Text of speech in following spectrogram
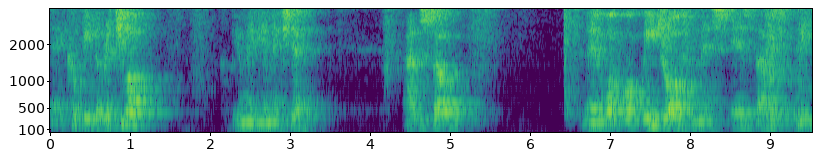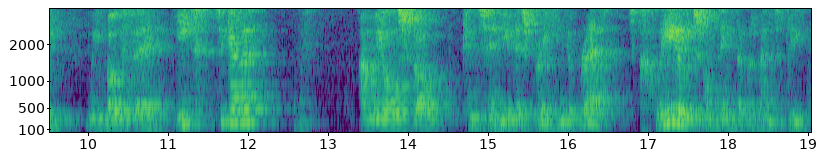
it could be the ritual, it could be maybe a mixture. And so uh, what, what we draw from this is that we, we both uh, eat together and we also continue this breaking of bread. It's clearly something that was meant to be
